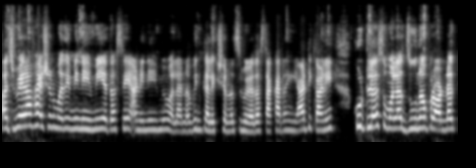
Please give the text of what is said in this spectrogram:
अजमेरा फॅशनमध्ये मी नेहमी येत असे आणि नेहमी मला नवीन कलेक्शनच मिळत असतात. कारण या ठिकाणी कुठलंच तुम्हाला जुनं प्रॉडक्ट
